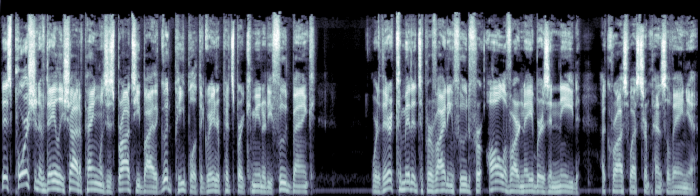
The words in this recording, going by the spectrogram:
This portion of Daily Shot of Penguins is brought to you by the good people at the Greater Pittsburgh Community Food Bank, where they're committed to providing food for all of our neighbors in need across Western Pennsylvania.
